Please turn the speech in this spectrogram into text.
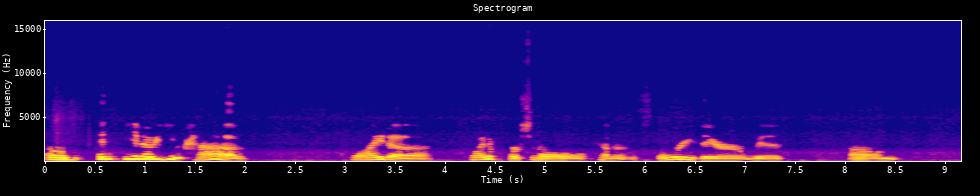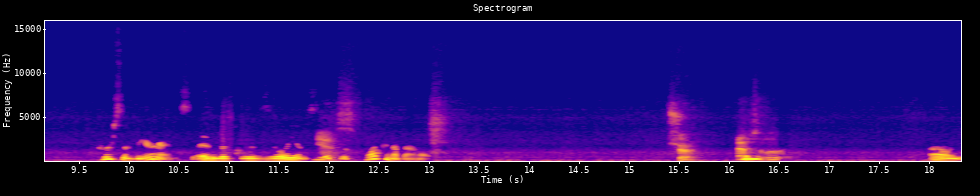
Um, and you know, you have quite a quite a personal kind of story there with um, perseverance and this resilience Yes. that we're talking about. Sure. Absolutely. Um,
